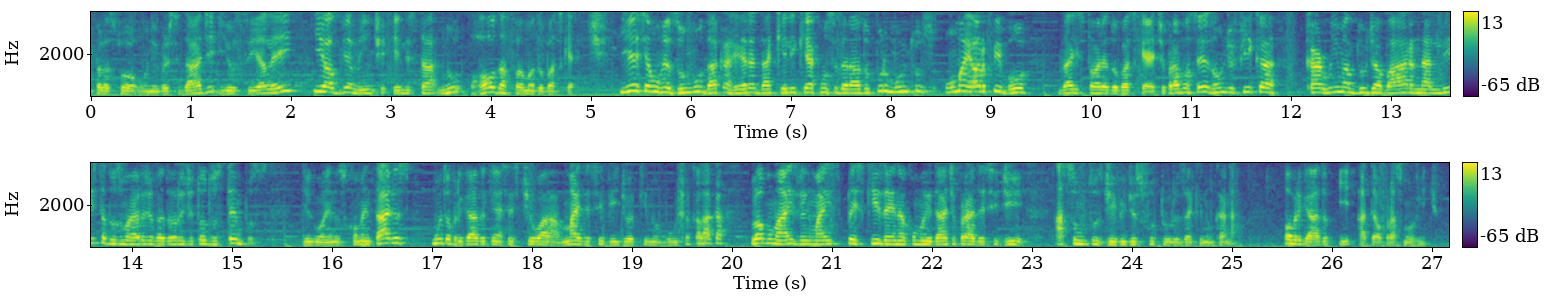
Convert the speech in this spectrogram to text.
pela sua universidade, UCLA, e obviamente ele está no Hall da Fama do basquete. E esse é um resumo da carreira daquele que é considerado por muitos o maior pivô da história do basquete. Para vocês, onde fica Kareem Abdul-Jabbar na lista dos maiores jogadores de todos os tempos? Digam aí nos comentários. Muito obrigado quem assistiu a mais esse vídeo aqui no Boom Shakalaka. Logo mais vem mais pesquisa aí na comunidade para decidir assuntos de vídeos futuros aqui no canal. Obrigado e até o próximo vídeo.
